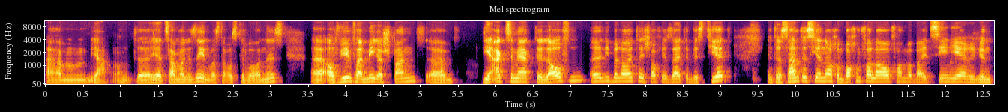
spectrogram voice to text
Ähm, ja, und äh, jetzt haben wir gesehen, was daraus geworden ist. Äh, auf jeden Fall mega spannend. Ähm, die Aktienmärkte laufen, äh, liebe Leute. Ich hoffe, ihr seid investiert. Interessant ist hier noch, im Wochenverlauf haben wir bei zehnjährigen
